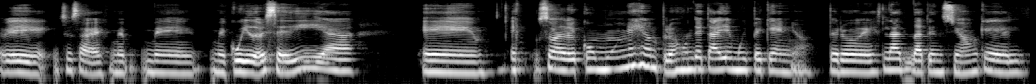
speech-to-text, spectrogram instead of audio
eh, sabes, me, me, cuido ese día. Eh, como un ejemplo, es un detalle muy pequeño, pero es la, la atención que él,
